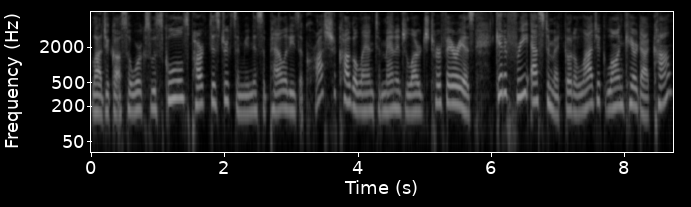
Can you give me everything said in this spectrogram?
Logic also works with schools, park districts, and municipalities across Chicagoland to manage large turf areas. Get a free estimate. Go to logiclawncare.com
